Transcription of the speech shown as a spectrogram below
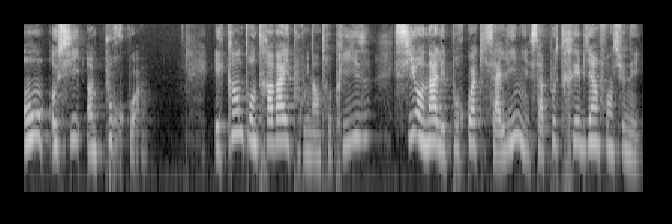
ont aussi un pourquoi. Et quand on travaille pour une entreprise, si on a les pourquoi qui s'alignent, ça peut très bien fonctionner.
